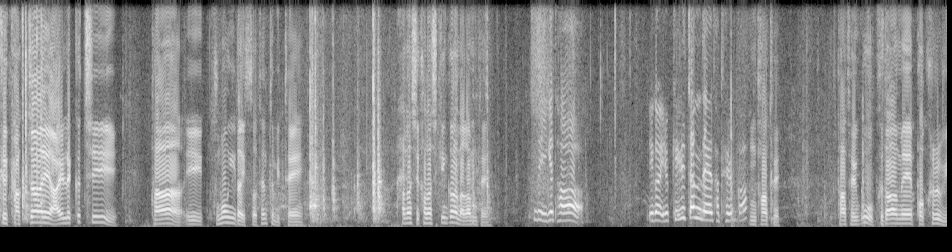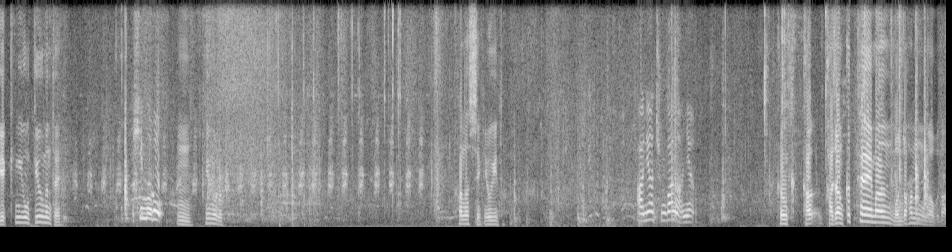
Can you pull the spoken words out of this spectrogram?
그 각자의 아일렛 끝이 다 이 구멍이 다 있어 텐트 밑에 하나씩 하나씩 낑겨 나가면 돼. 근데 이게 다 얘가 이렇게 일자인데 다 될까? 응, 다 돼. 다 되고 그 다음에 버클을 위에 끼고 끼우면 돼. 힘으로 응, 힘으로. 하나씩 여기도. 아니야 중간은 아니야. 그럼 가, 가장 끝에만 먼저 하는 건가 보다.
